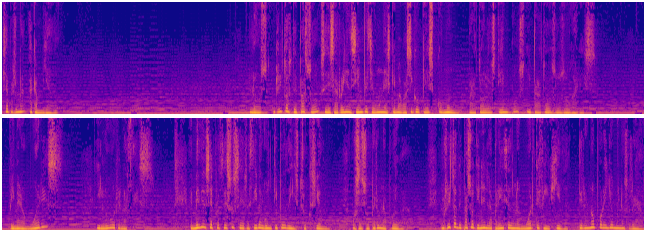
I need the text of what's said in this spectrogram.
Esa persona ha cambiado. Los ritos de paso se desarrollan siempre según un esquema básico que es común para todos los tiempos y para todos los lugares. Primero mueres y luego renaces. En medio de ese proceso se recibe algún tipo de instrucción o se supera una prueba. Los ritos de paso tienen la apariencia de una muerte fingida, pero no por ello menos real.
